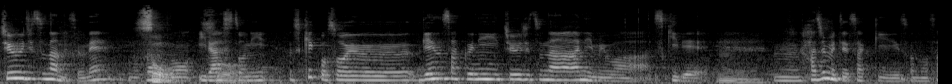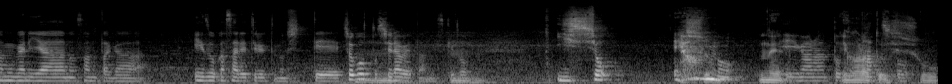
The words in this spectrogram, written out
忠実なんですよね。そのイラストに。私結構そういう原作に忠実なアニメは好きで、うん。うん、初めてさっきそのサムガリアのサンタが映像化されてるっていうのを知ってちょこっと調べたんですけど、うん。一緒。絵本のね。絵柄とかタッチと。緒。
